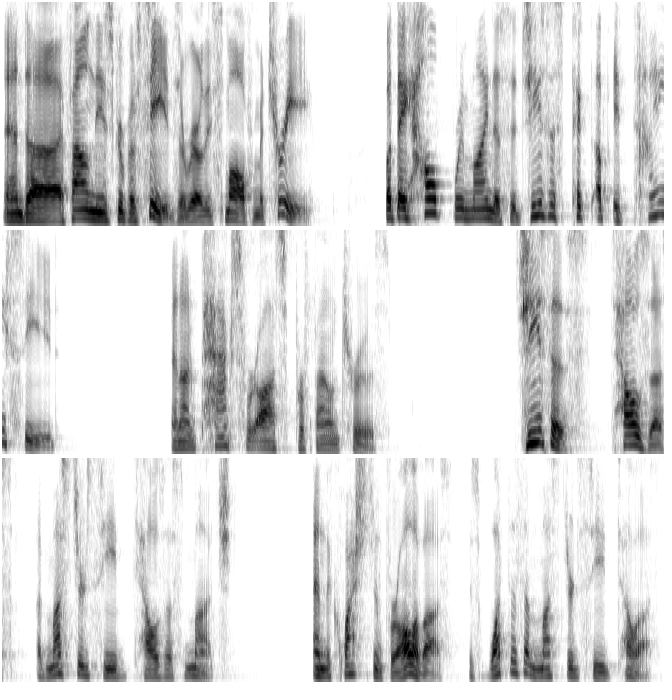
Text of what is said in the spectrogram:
and uh, I found these group of seeds. They're really small from a tree, but they help remind us that Jesus picked up a tiny seed and unpacks for us profound truths. Jesus tells us a mustard seed tells us much. And the question for all of us is what does a mustard seed tell us?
